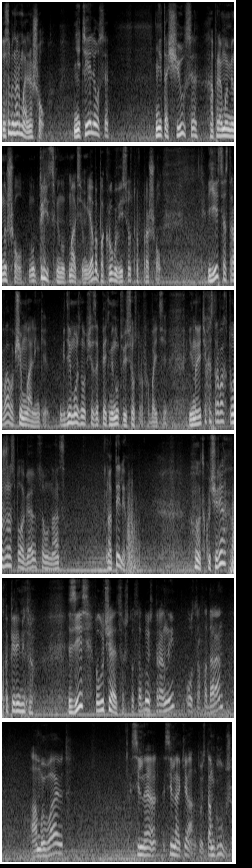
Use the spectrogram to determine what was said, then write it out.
Если бы нормально шел. Не телился, не тащился, а прям именно шел. Ну, 30 минут максимум. Я бы по кругу весь остров прошел. Есть острова вообще маленькие, где можно вообще за 5 минут весь остров обойти. И на этих островах тоже располагаются у нас отели. Вот, кучеря по периметру. Здесь получается, что с одной стороны остров Адаран омывают сильный, сильный океан, то есть там глубже.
